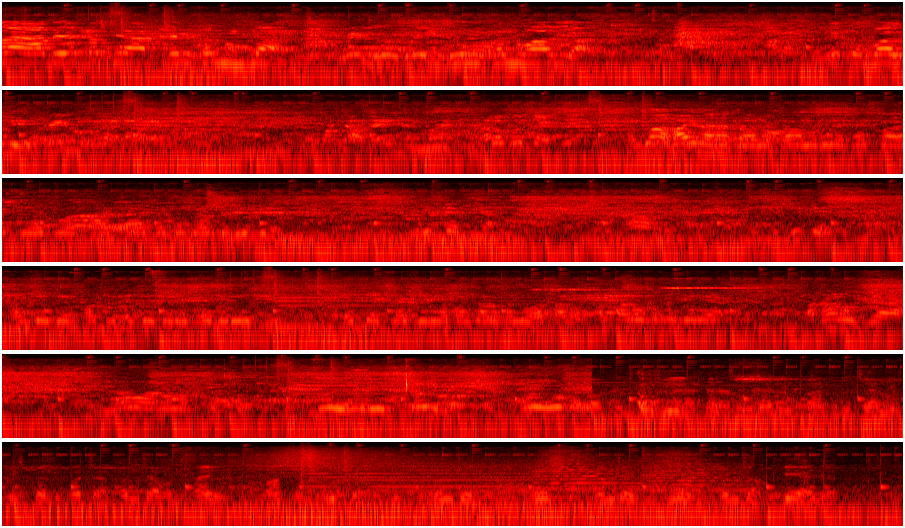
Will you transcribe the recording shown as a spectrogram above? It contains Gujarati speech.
આ બે એક જ છે આ ત્રેવીસનું જ્યાં ત્રેવીસનું આવ્યા એક જ માલ બે પંદર ભાઈ ના હતા પાંત્રીસ જેને પિસ્તાલીસ પચાસ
